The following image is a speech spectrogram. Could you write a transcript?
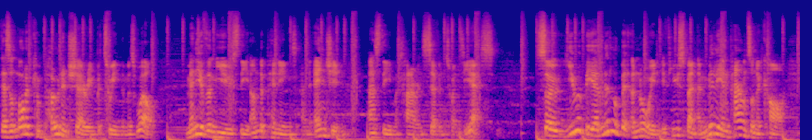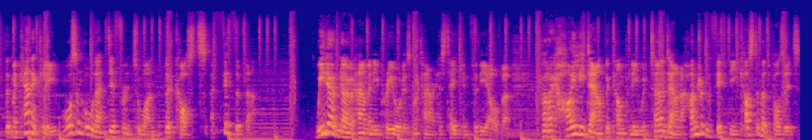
There's a lot of component sharing between them as well, Many of them use the underpinnings and engine as the McLaren 720S. So you would be a little bit annoyed if you spent a million pounds on a car that mechanically wasn't all that different to one that costs a fifth of that. We don't know how many pre-orders McLaren has taken for the Elva, but I highly doubt the company would turn down 150 customer deposits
